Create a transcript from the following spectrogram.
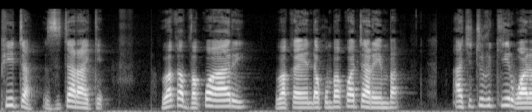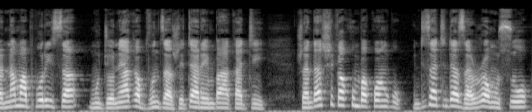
peter zita rake. Vakabva kwaari vakaenda kumba kwataremba. Achiturikirwa namapurisa mujoni akabvunzazve taremba akati zvandasvika kumba kwangu ndisati ndazarura musuwo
